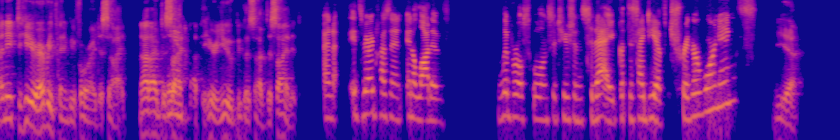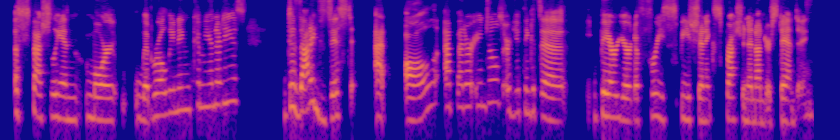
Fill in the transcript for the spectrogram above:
I need to hear everything before I decide. Not I've decided yeah. not to hear you because I've decided. And it's very present in a lot of liberal school institutions today, but this idea of trigger warnings. Yeah. Especially in more liberal leaning communities. Does that exist at all at Better Angels, or do you think it's a barrier to free speech and expression and understanding?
